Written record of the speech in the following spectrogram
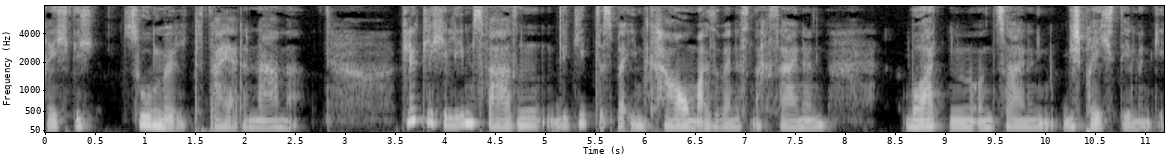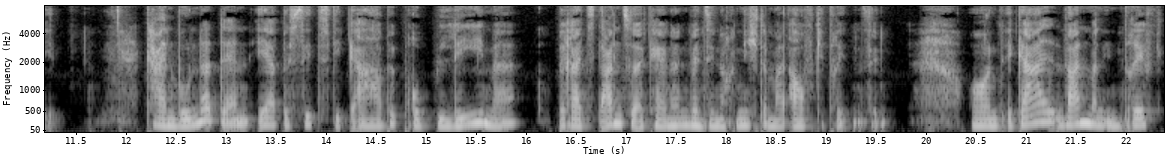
richtig zumüllt, daher der Name. Glückliche Lebensphasen, die gibt es bei ihm kaum, also wenn es nach seinen Worten und seinen Gesprächsthemen geht. Kein Wunder, denn er besitzt die Gabe, Probleme bereits dann zu erkennen, wenn sie noch nicht einmal aufgetreten sind. Und egal wann man ihn trifft,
